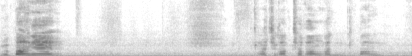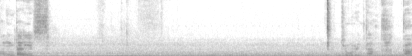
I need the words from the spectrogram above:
왜 빵에 아직 앞차가 안 갔는데 빵, 빵 당했어? 조금 이따 갈까?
